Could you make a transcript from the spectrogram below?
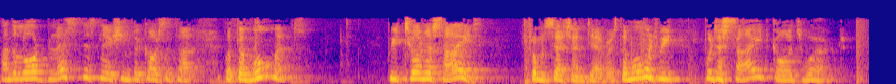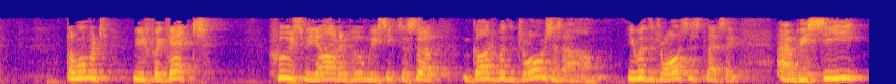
And the Lord blessed this nation because of that. But the moment we turn aside from such endeavours, the moment we put aside God's word, the moment we forget whose we are and whom we seek to serve, God withdraws his arm. He withdraws his blessing. And we see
